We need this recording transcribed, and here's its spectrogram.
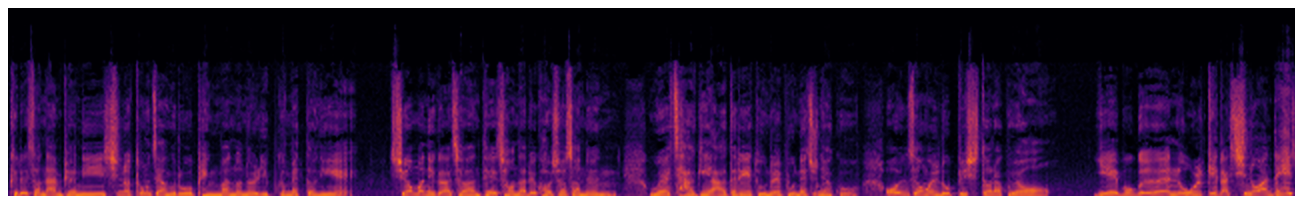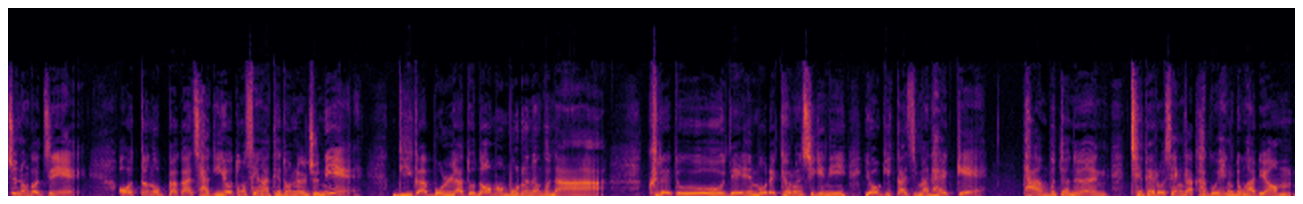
그래서 남편이 신우 통장으로 100만 원을 입금했더니 시어머니가 저한테 전화를 거셔서는 왜 자기 아들이 돈을 보내주냐고 언성을 높이시더라고요. 예복은 올케가 신우한테 해주는 거지. 어떤 오빠가 자기 여동생한테 돈을 주니? 네가 몰라도 너무 모르는구나. 그래도 내일 모레 결혼식이니 여기까지만 할게. 다음부터는 제대로 생각하고 행동하렴.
